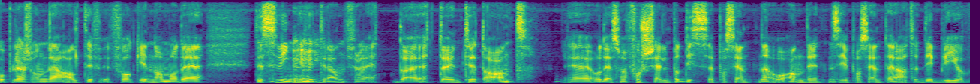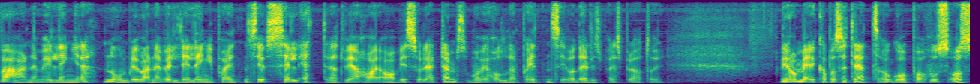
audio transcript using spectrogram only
populasjonen. Det er alltid folk innom. og det, det svinger litt fra et, et døgn til et annet. Eh, og det som er Forskjellen på disse pasientene og andre intensivpasienter, er at de blir jo værende mye lengre. Noen blir værende veldig lenge på intensiv. Selv etter at vi har avisolert dem, så må vi holde dem på intensiv og delvis på respirator. Vi har mer kapasitet å gå på hos oss.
